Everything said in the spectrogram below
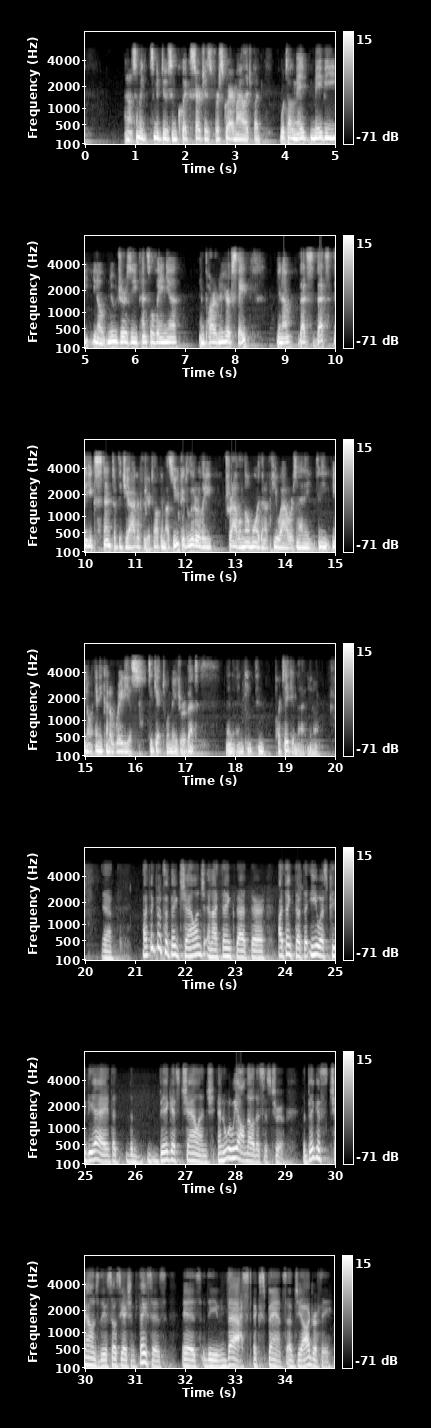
I don't know, somebody, somebody do some quick searches for square mileage, but we're talking maybe, maybe, you know, New Jersey, Pennsylvania, and part of New York State. You know, that's that's the extent of the geography you're talking about. So you could literally travel no more than a few hours in any, any you know any kind of radius to get to a major event, and and, partake in that. You know. Yeah. I think that's a big challenge, and I think that there, I think that the EUSPBA, the the biggest challenge, and we all know this is true, the biggest challenge the association faces is the vast expanse of geography,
